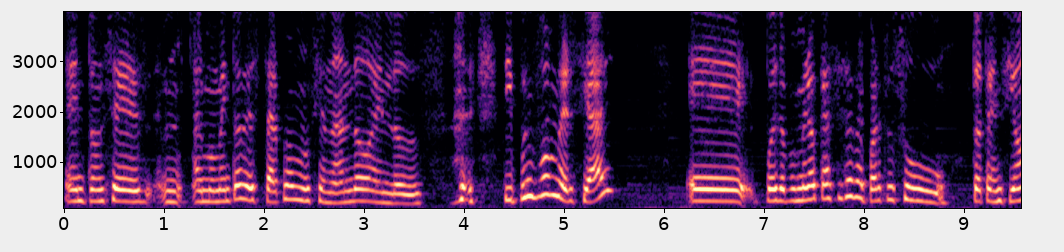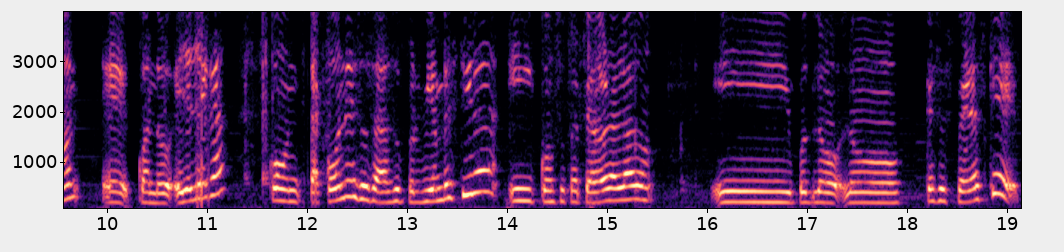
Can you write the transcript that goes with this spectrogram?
Entonces, mm, al momento de estar promocionando en los tipo infomercial, eh, pues lo primero que hace es atrapar tu, su, tu atención eh, cuando ella llega con tacones, o sea, súper bien vestida y con su trapeador al lado. Y pues lo, lo que se espera es que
